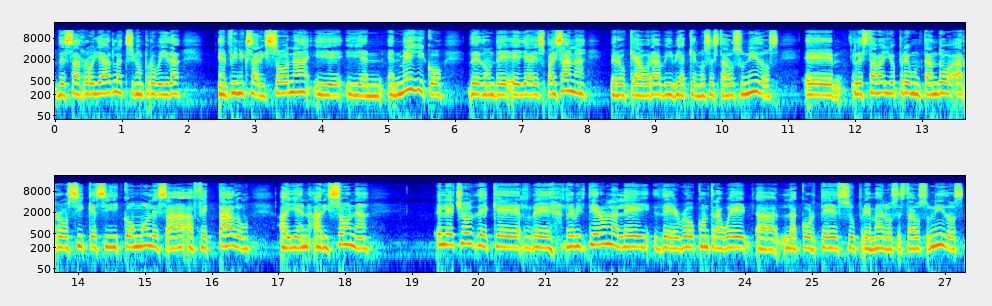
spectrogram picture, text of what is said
desarrollar la acción provida en Phoenix, Arizona y, en, México, de donde ella es paisana, pero que ahora vive aquí en los Estados Unidos. Eh, le estaba yo preguntando a Rosy que sí, cómo les ha afectado ahí en Arizona el hecho de que revirtieron la ley de Roe contra Wade a la Corte Suprema de los Estados Unidos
